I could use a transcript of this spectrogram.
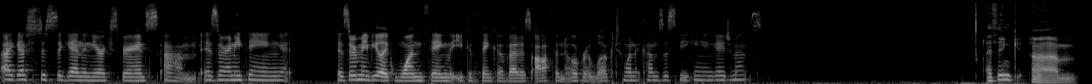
I guess just again in your experience, um, is there anything? Is there maybe like one thing that you can think of that is often overlooked when it comes to speaking engagements? I think um,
